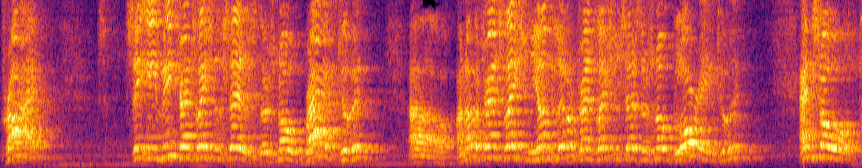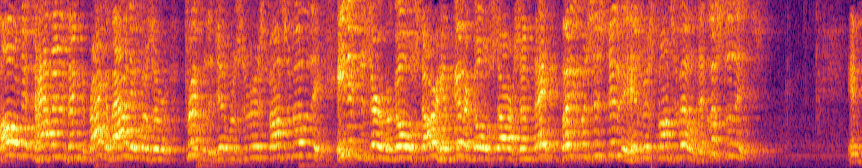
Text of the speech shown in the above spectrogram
pride. CEV translation says there's no brag to it. Uh, another translation, Young's Literal Translation, says there's no glorying to it. And so Paul didn't have anything to brag about. It was a privilege. It was a responsibility. He didn't deserve a gold star. He'll get a gold star someday, but it was his duty, his responsibility. Listen to this. In 1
